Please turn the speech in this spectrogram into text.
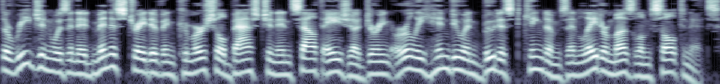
The region was an administrative and commercial bastion in South Asia during early Hindu and Buddhist kingdoms and later Muslim sultanates.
